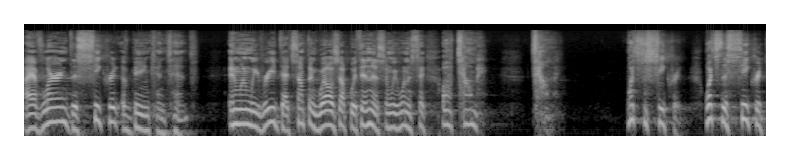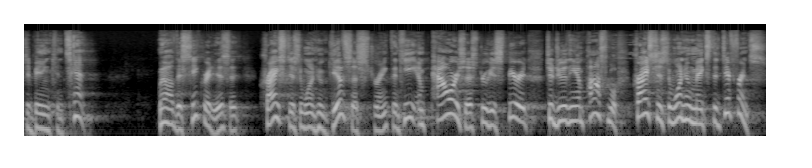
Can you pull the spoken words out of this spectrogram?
I have learned the secret of being content. And when we read that, something wells up within us, and we want to say, Oh, tell me, tell me, what's the secret? What's the secret to being content? Well, the secret is that Christ is the one who gives us strength and he empowers us through his spirit to do the impossible. Christ is the one who makes the difference.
